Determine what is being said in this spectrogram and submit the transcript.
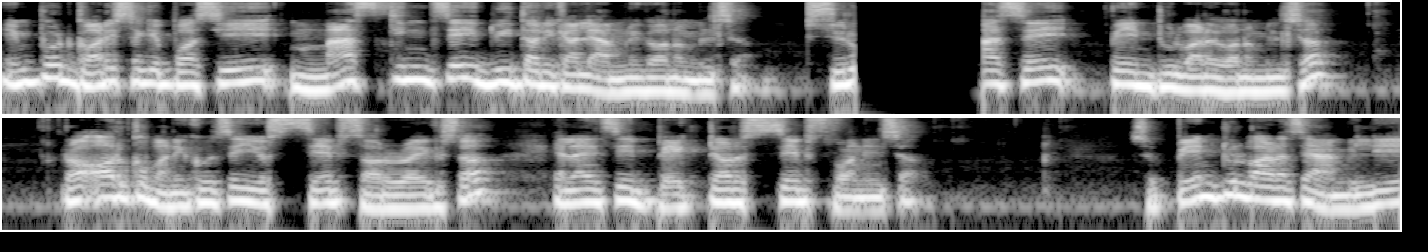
इम्पोर्ट गरिसकेपछि मास्किङ चाहिँ दुई तरिकाले हामीले गर्न मिल्छ। सुरुमा चाहिँ पेन टुलबाट गर्न मिल्छ र अर्को भनेको चाहिँ यो सेप्सहरू रहेको छ। यसलाई चाहिँ भेक्टर सेप्स भनिन्छ। सो पेन टुलबाट चाहिँ हामीले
